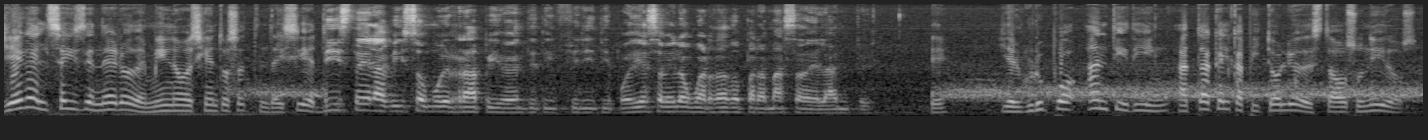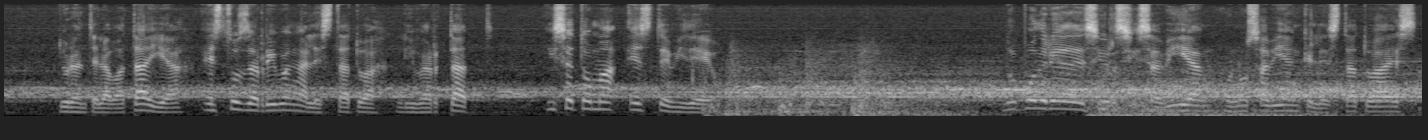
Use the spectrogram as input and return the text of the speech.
Llega el 6 de enero de 1977 Diste el aviso muy rápido en The Infinity. Podías haberlo guardado para más adelante. y el grupo Anti-Dean ataca el Capitolio de Estados Unidos. Durante la batalla, estos derriban a la estatua Libertad y se toma este video. No podría decir si sabían o no sabían que la estatua es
